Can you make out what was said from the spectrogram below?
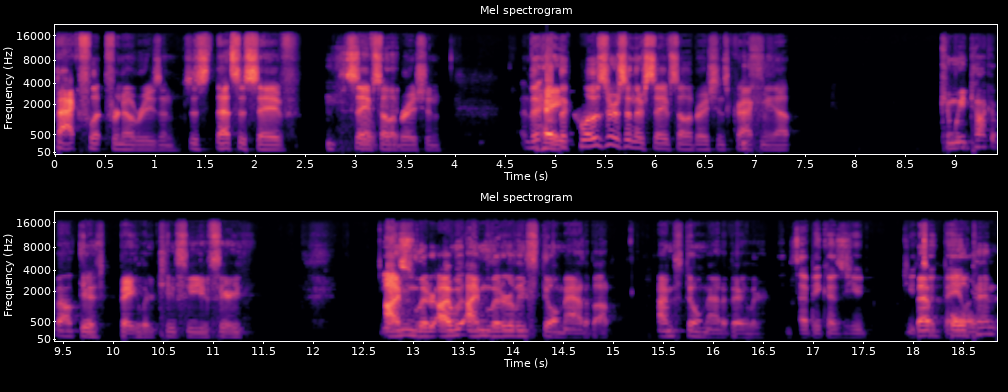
backflip for no reason. Just that's his save save good. celebration. The, Hey. the closers and their save celebrations crack me up. Can we talk about this Baylor TCU series? Yes. I'm literally I w- I'm literally still mad about. I'm still mad at Baylor. Is that because you you That took Baylor? bullpen,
